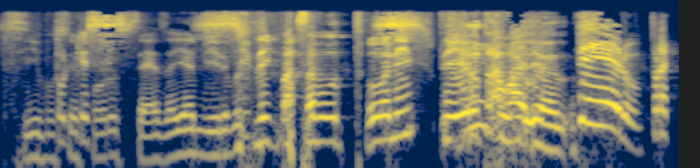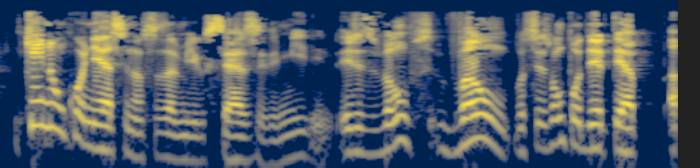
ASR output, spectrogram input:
Se você Porque for o César e a Miriam, se- você tem que passar o outono inteiro trabalhando. inteiro. Para quem não conhece nossos amigos César e Miriam, eles vão, vão, vocês vão poder ter a, a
